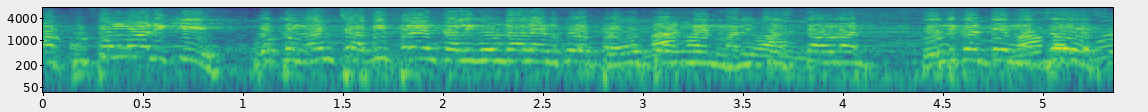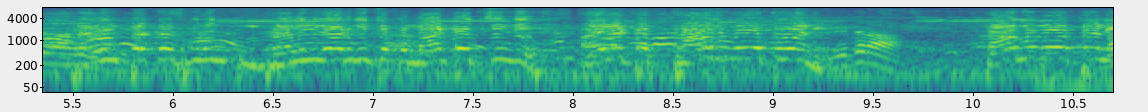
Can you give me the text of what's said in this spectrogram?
ఆ కుటుంబానికి ఒక మంచి అభిప్రాయం కలిగి ఉండాలని కూడా ప్రభుత్వాన్ని నేను మనవి చేస్తా ఉన్నాను ఎందుకంటే మధ్య ప్రవీణ్ ప్రకాష్ గురించి ప్రవీణ్ గారి గురించి ఒక మాట వచ్చింది ఆయన తాగుబోతు అని. తాగుబోతని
